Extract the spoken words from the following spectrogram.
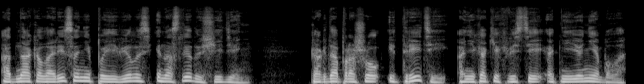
Однако Лариса не появилась и на следующий день. Когда прошел и третий, а никаких вестей от нее не было,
